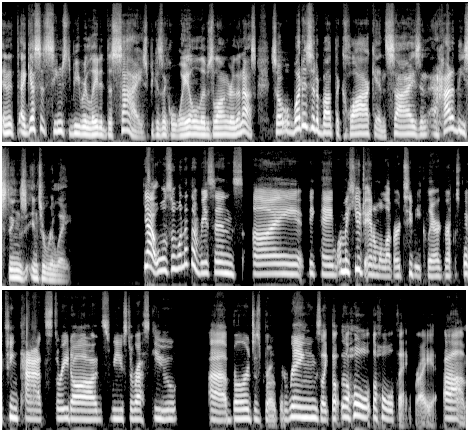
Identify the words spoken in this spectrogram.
And it, I guess it seems to be related to size because, like, a whale lives longer than us. So, what is it about the clock and size, and how do these things interrelate? Yeah, well, so one of the reasons I became I'm a huge animal lover, to be clear. I grew up with 15 cats, three dogs. We used to rescue uh, birds as broken rings, like the, the whole the whole thing, right? Um,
